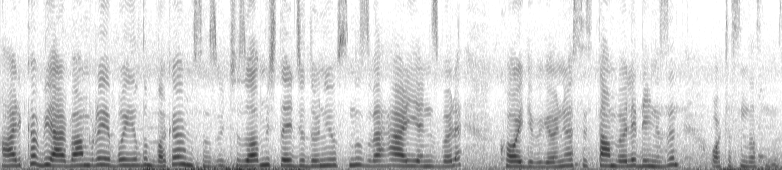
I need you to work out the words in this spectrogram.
Harika bir yer. Ben buraya bayıldım. Bakar mısınız? 360 derece dönüyorsunuz ve her yeriniz böyle koy gibi görünüyor. Siz tam böyle denizin ortasındasınız.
